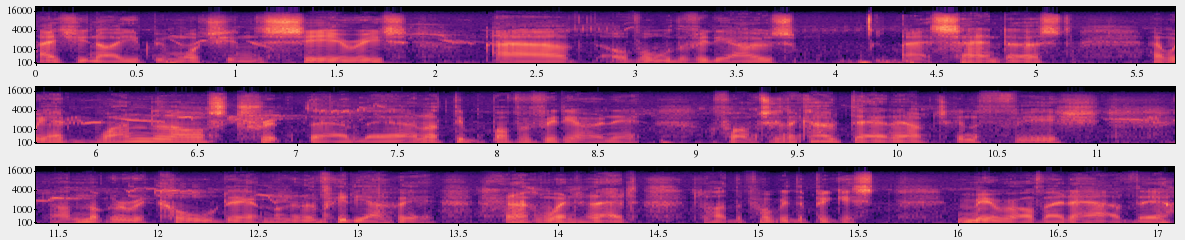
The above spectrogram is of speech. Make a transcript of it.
as you know, you've been watching the series uh, of all the videos at Sandhurst, and we had one last trip down there, and I didn't bother videoing it. I thought I'm just going to go down there, I'm just going to fish. No, I'm not going to record it, I'm not going to video it. And I went and had like the, probably the biggest mirror I've had out of there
